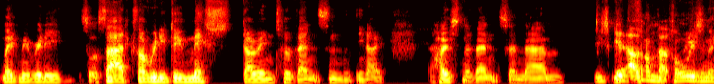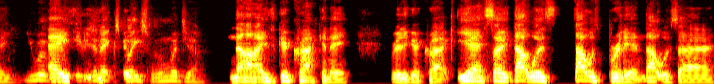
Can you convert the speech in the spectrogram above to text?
made me really sort of sad because I really do miss going to events and you know hosting events and um, He's good was- fun, that Paul, isn't he? You wouldn't Yeah, think he's- he was an ex policeman, would you? Nah, he's a good crack, and he really good crack. Yeah, so that was that was brilliant. That was uh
